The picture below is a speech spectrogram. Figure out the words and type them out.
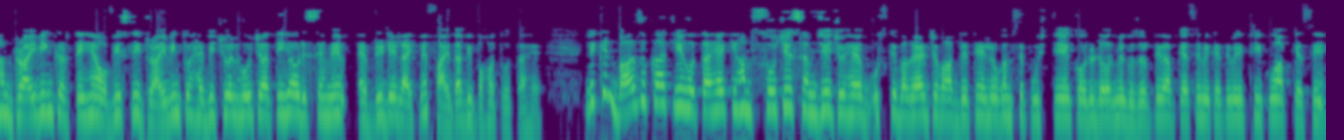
ہم ڈرائیونگ کرتے ہیں آبیسلی ڈرائیونگ تو ہیبیچل ہو جاتی ہے اور اس سے ہمیں ایوری ڈے لائف میں فائدہ بھی بہت ہوتا ہے۔ لیکن بعض اوقات یہ ہوتا ہے کہ ہم سوچے سمجھے جو ہے اس کے بغیر جواب دیتے ہیں، لوگ ہم سے پوچھتے ہیں کوریڈور میں گزرتے ہوئے آپ کیسے میں کہتے ہیں ٹھیک ہوں، آپ کیسے ہیں؟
